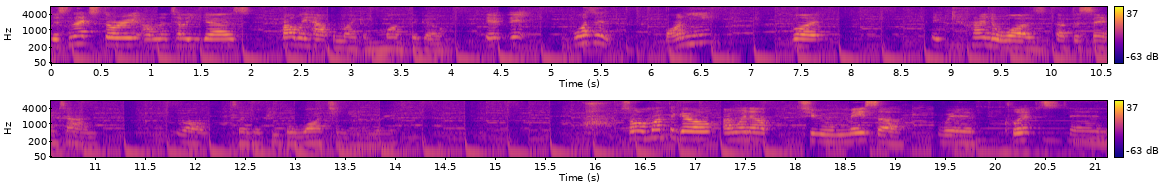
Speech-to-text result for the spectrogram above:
this next story I'm gonna tell you guys probably happened like a month ago. It it wasn't funny, but it kind of was at the same time. Well, to the people watching anyway. So a month ago, I went out to Mesa with Clips and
